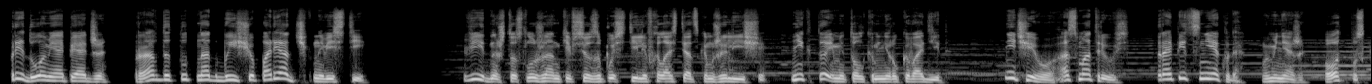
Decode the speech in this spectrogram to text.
При доме, опять же. Правда, тут надо бы еще порядочек навести. Видно, что служанки все запустили в холостяцком жилище. Никто ими толком не руководит. Ничего, осмотрюсь. Торопиться некуда, у меня же отпуск.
